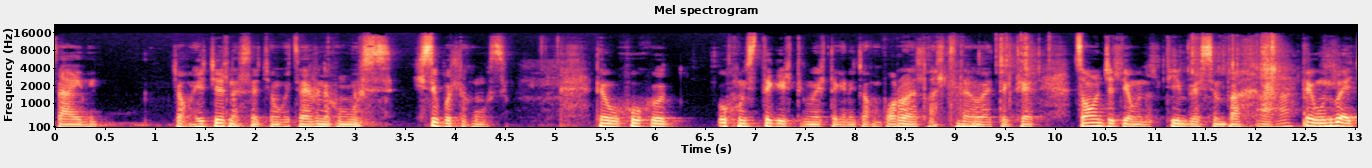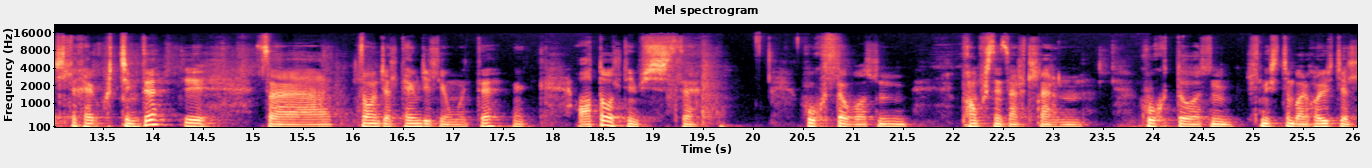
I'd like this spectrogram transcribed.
за нэг жоохон хижээл насаа ч юм уу зарим нэг хүмүүс хэсэг бүлэг хүмүүс тэгээ хүүхүүд хүнстэйг ирдэг мэрдэг нэг жоохон буруу ойлголттой байдаг. Тэгээд 100 жилийн өмнө бол тийм байсан баг. Тэгээ үнгүй ажиллах хүчин те. Тий. За 100 жил 50 жилийн өмнө те. Нэг одоо бол тийм биш те. Хүүхдтэй болно, памперсны зардал гарна. Хүүхдтэй болно. Эхнэр чинь баг 2 жил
